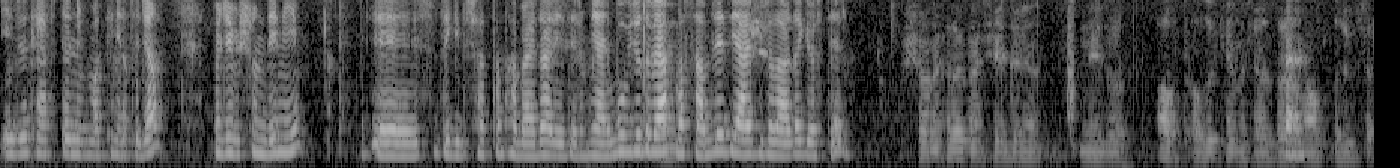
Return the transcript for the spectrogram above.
incinin kıyafetlerini bir makineye atacağım. Önce bir şunu deneyeyim. E, siz de gidişattan haberdar ederim. Yani bu videoda ve yapmasam bile diğer videolarda gösteririm. Şu ana kadar ben şeyleri neydi o alt alırken mesela zarın He. altları güzel.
